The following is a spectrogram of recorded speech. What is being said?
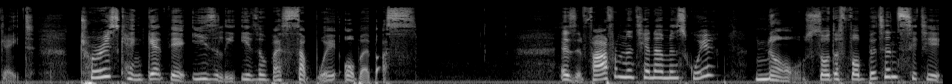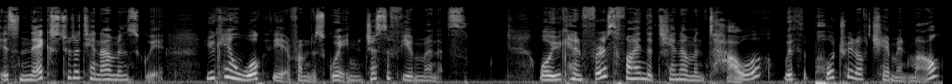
gate. Tourists can get there easily either by subway or by bus. Is it far from the Tiananmen Square? No. So the Forbidden City is next to the Tiananmen Square. You can walk there from the square in just a few minutes. Well, you can first find the Tiananmen Tower with the portrait of Chairman Mao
